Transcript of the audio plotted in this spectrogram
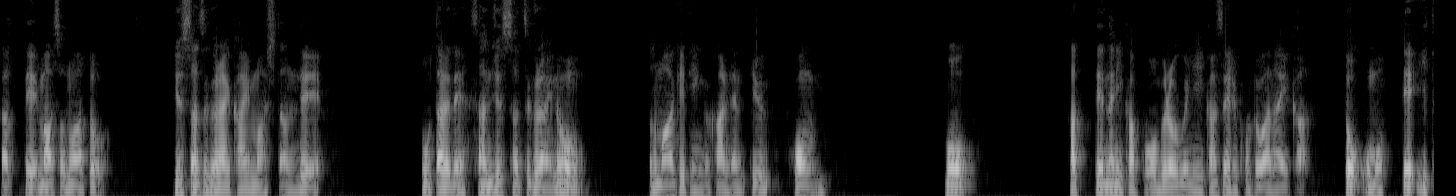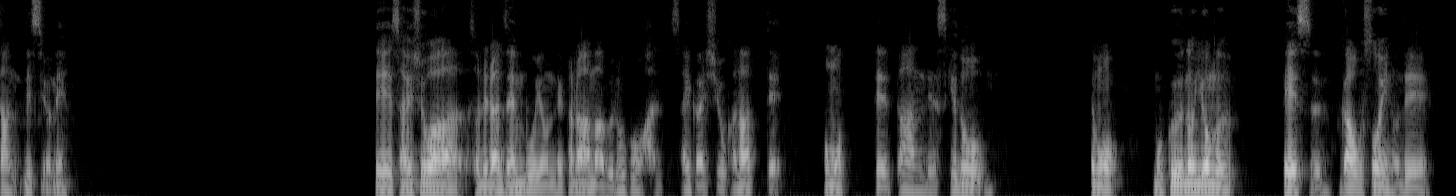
買って、まあその後10冊ぐらい買いましたんで、トータルで30冊ぐらいの、そのマーケティング関連っていう本を買って何かこうブログに活かせることはないかと思っていたんですよね。で、最初はそれら全部を読んでから、まあブログを再開しようかなって思ってたんですけど、でも僕の読むペースが遅いので、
